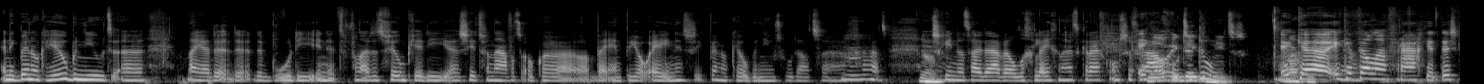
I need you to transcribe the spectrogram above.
En ik ben ook heel benieuwd. eh, nou ja, de, de, de boer die in het, vanuit het filmpje die eh, zit vanavond ook eh, bij NPO 1. Dus ik ben ook heel benieuwd hoe dat eh, gaat. Ja. Misschien dat hij daar wel de gelegenheid krijgt om zijn verhaal nou, goed ik denk te het doen. niet. Ik, eh, ik heb wel een vraagje. Dus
